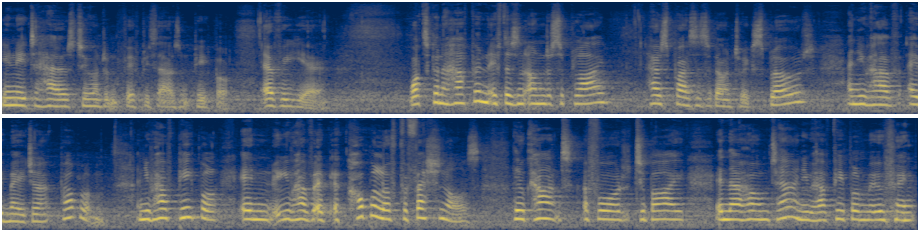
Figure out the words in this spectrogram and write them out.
you need to house 250,000 people every year. What's going to happen if there's an undersupply? House prices are going to explode and you have a major problem. And you have people in, you have a, a couple of professionals who can't afford to buy in their hometown. You have people moving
